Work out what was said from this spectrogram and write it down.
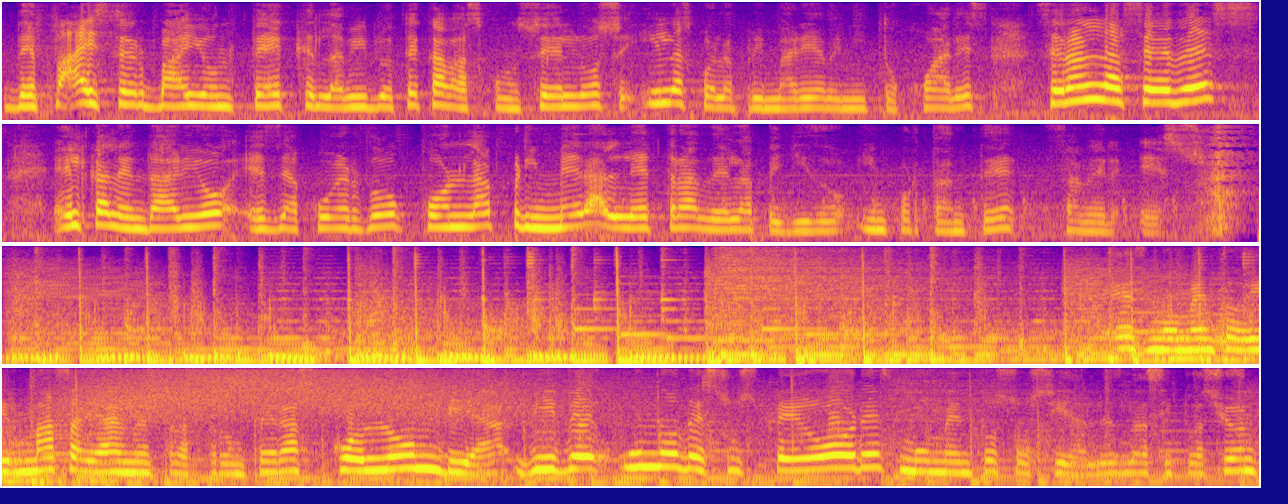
de Pfizer BioNTech, la Biblioteca Vasconcelos y la Escuela Primaria Benito Juárez. Serán las sedes, el calendario es de acuerdo con la primera letra del apellido. Importante saber eso. Es momento de ir más allá de nuestras fronteras. Colombia vive uno de sus peores momentos sociales. La situación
